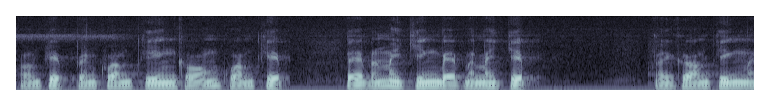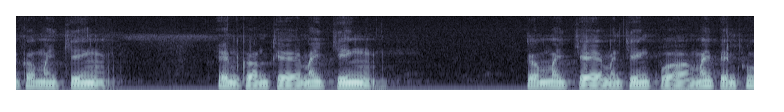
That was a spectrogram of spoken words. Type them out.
ความเจ็บเป็นความจริงของความเจ็บ แต่มันไม่จริงแบบมันไม่เจ็บในความจริงมันก็ไม่จริง เช่นความเจ็บไม่จริง ก็ไม่แก่มันจริงกว่า ไม่เป็นผู้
